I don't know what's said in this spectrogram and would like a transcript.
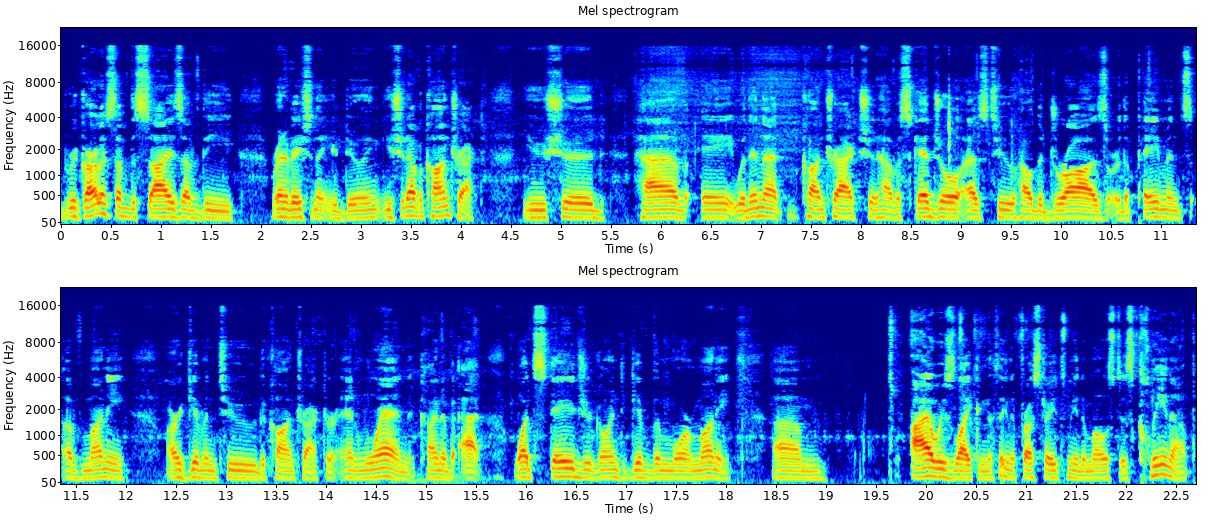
regardless of the size of the renovation that you're doing, you should have a contract. You should have a within that contract should have a schedule as to how the draws or the payments of money are given to the contractor and when kind of at what stage you're going to give them more money. Um, i always like and the thing that frustrates me the most is cleanup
